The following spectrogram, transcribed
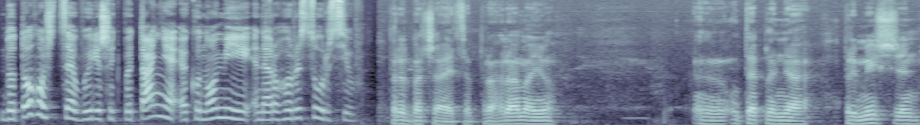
До того ж, це вирішить питання економії енергоресурсів. Передбачається програмою е, утеплення приміщень,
